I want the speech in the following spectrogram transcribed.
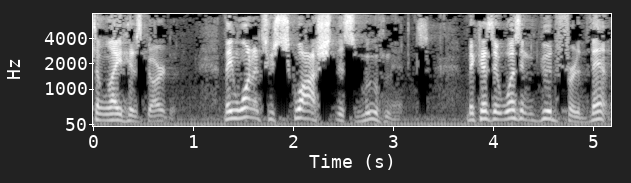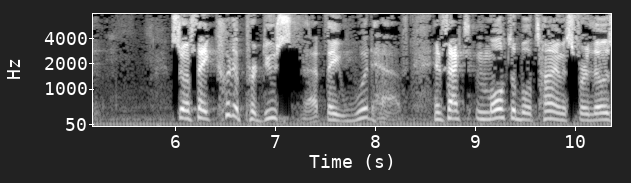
to light his garden. They wanted to squash this movement because it wasn't good for them. So if they could have produced that, they would have. In fact, multiple times for those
